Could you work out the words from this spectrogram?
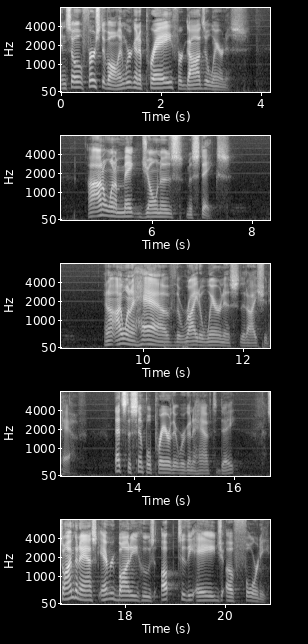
And so, first of all, and we're going to pray for God's awareness. I don't want to make Jonah's mistakes. And I, want to have the right awareness that I should have. That's the simple prayer that we're going to have today. So I'm going to ask everybody who's up to the age of 40.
